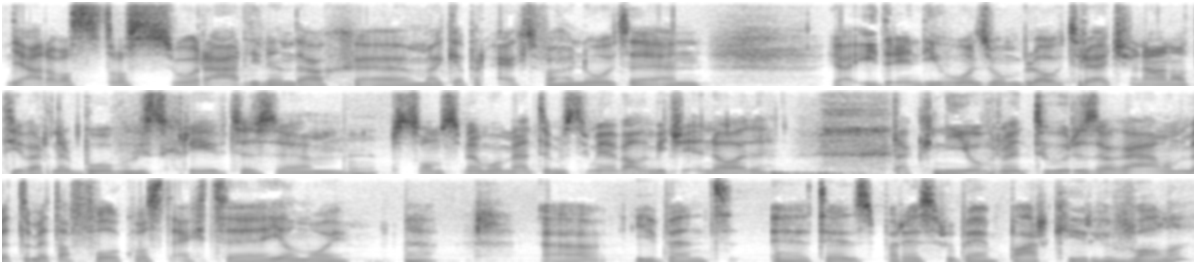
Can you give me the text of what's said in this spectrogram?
ja, dat was, dat was zo raar die dag. Uh, maar ik heb er echt van genoten. En ja, iedereen die gewoon zo'n blauw truitje aan had, die werd naar boven geschreven. Dus um, ja. soms met momenten moest ik mij wel een beetje inhouden. dat ik niet over mijn toeren zou gaan, want met, met dat volk was het echt uh, heel mooi. Ja. Uh, je bent tijdens Parijs-Roubaix een paar keer gevallen.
